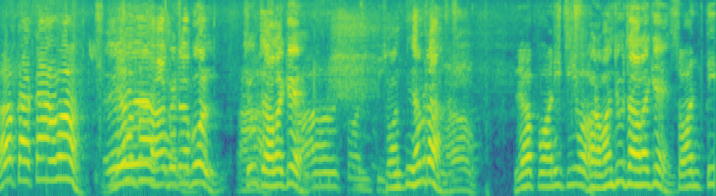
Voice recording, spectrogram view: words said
હા કાકા આવો. હા બેટા બોલ. શું ચાલે કે? શાંતિ. છે બેટા? લે પાણી પીવો ભરવાનું શું ચાલે કે? શાંતિ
